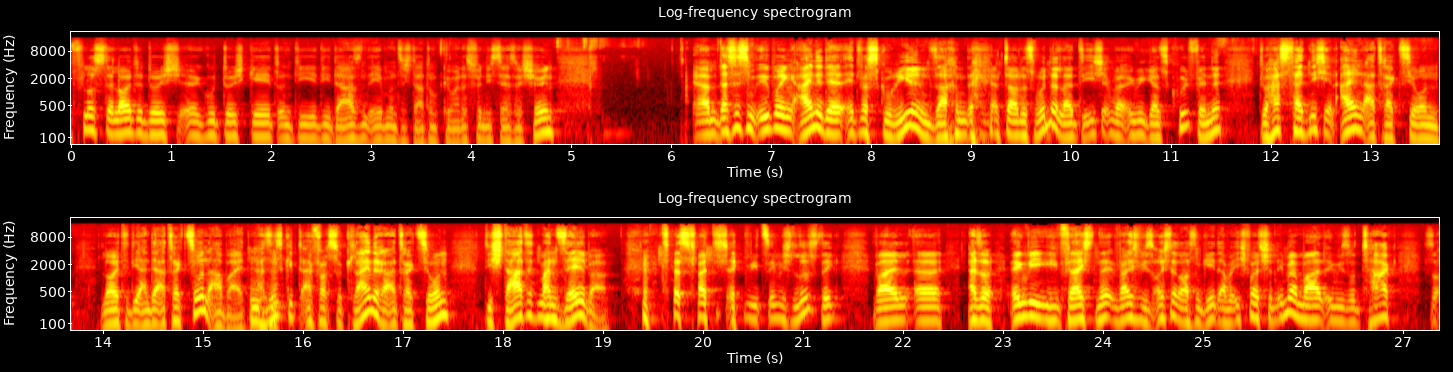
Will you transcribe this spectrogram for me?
Fluss der Leute durch äh, gut durchgeht und die, die da sind eben und sich darum kümmern. Das finde ich sehr, sehr schön. Ähm, das ist im Übrigen eine der etwas skurrilen Sachen da das Wunderland, die ich immer irgendwie ganz cool finde. Du hast halt nicht in allen Attraktionen Leute, die an der Attraktion arbeiten. Also mhm. Also es gibt einfach so kleinere Attraktionen, die startet man selber. das fand ich irgendwie ziemlich lustig, weil, äh, also irgendwie, vielleicht, ne, weiß ich, wie es euch da draußen geht, aber ich wollte schon immer mal irgendwie so einen Tag so,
